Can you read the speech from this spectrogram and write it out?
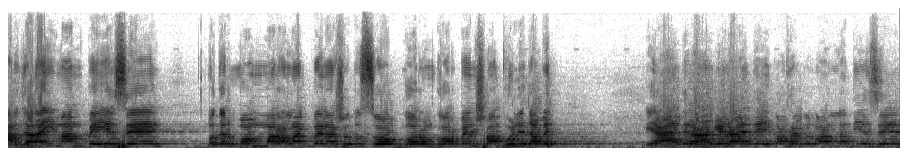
আর যারা ইমান পেয়েছে, ওদের বম মারা লাগবে না, শুধু চোখ গরম করবেন, সব ভুলে যাবে। এ আগের আয়তে এই কথাগুলো আল্লাহ দিয়েছেন।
